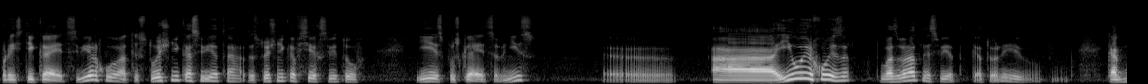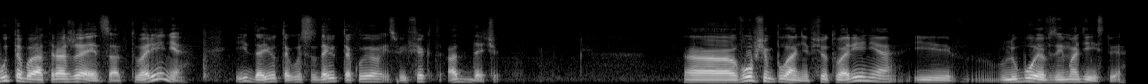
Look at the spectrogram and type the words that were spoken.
проистекает сверху от источника света, от источника всех светов, и спускается вниз. А и Ойрхойзер, возвратный свет, который как будто бы отражается от творения – и дает такой, создают такой эффект отдачи. Э, в общем плане все творение и любое взаимодействие,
